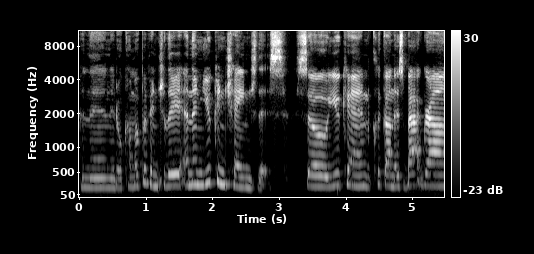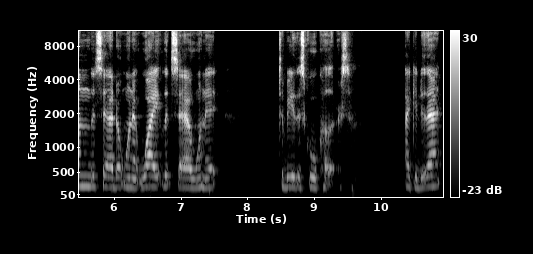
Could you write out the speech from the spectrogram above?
And then it'll come up eventually. And then you can change this. So you can click on this background. Let's say I don't want it white. Let's say I want it to be the school colors. I could do that.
